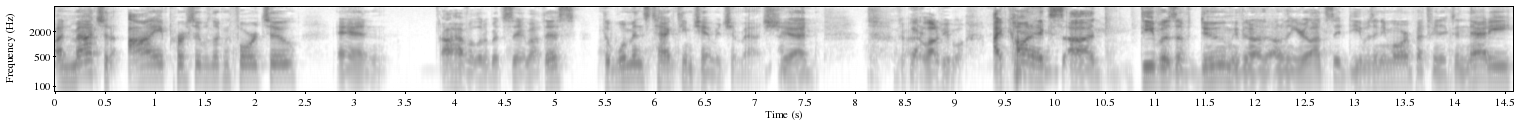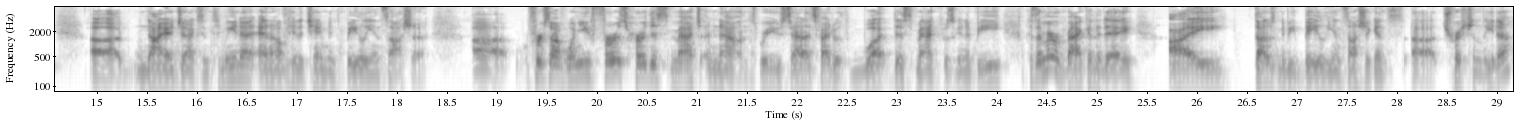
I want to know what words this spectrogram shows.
a match that I personally was looking forward to, and I'll have a little bit to say about this: the women's tag team championship match. You had God, Yeah. a lot of people, iconics, uh, divas of doom. Even though I don't think you're allowed to say divas anymore. Beth Phoenix and Nattie, uh, Nia Jackson, Tamina, and obviously the champions Bayley and Sasha. Uh, first off, when you first heard this match announced, were you satisfied with what this match was going to be? Because I remember back in the day, I thought it was going to be Bayley and Sasha against uh, Trish and Lita.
